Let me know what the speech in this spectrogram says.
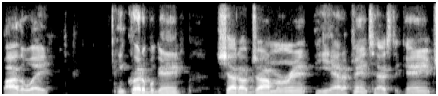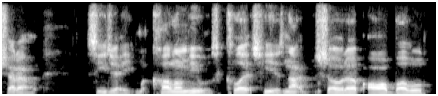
By the way, incredible game. Shout out Ja Morant. He had a fantastic game. Shout out CJ McCollum. He was clutch. He has not showed up all bubble.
